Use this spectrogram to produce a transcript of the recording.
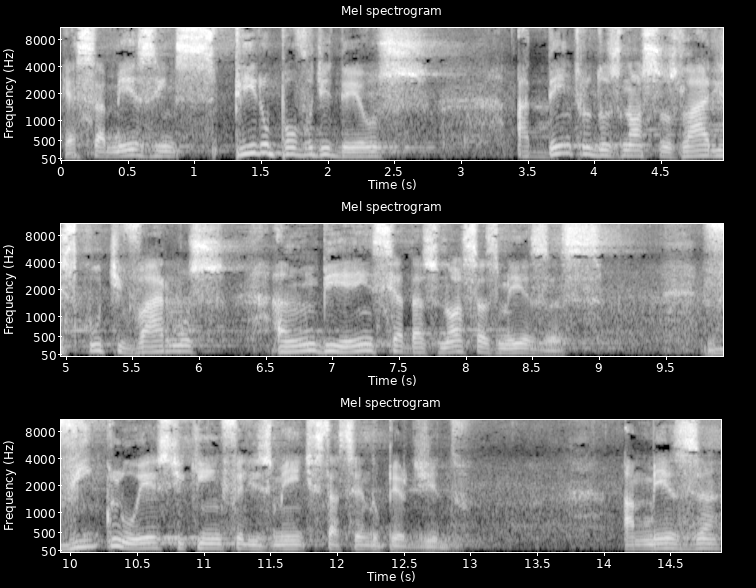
Essa mesa inspira o povo de Deus a dentro dos nossos lares cultivarmos a ambiência das nossas mesas. Vínculo este que infelizmente está sendo perdido. A mesa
